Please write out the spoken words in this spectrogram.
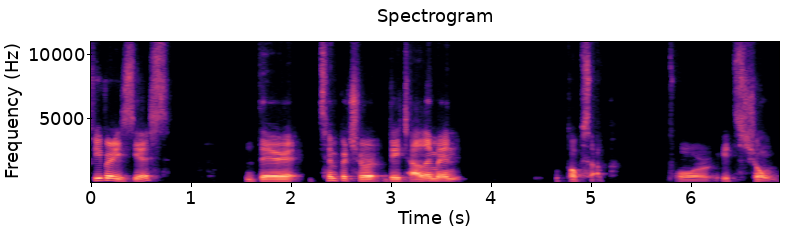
fever is yes, the temperature data element pops up or it's shown.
